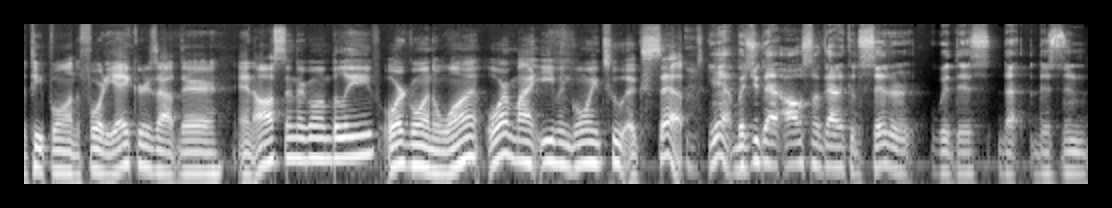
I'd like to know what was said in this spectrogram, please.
the people on the 40 acres out there in Austin are going to believe or going to want or might even going to accept. Yeah, but you got also got to consider with this that this new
